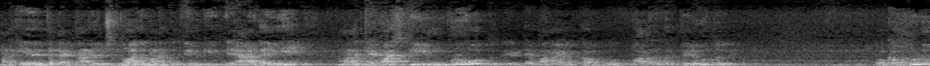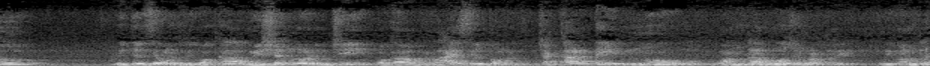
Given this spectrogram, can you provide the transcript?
మనకి ఏదైతే టెక్నాలజీ వచ్చిందో అది మనకు దీనికి యాడ్ అయ్యి మన కెపాసిటీ ఇంప్రూవ్ అవుతుంది. అంటే మన యొక్క ఉత్పాదకత పెరుగుతుంది. ఒకప్పుడు మీకు తెలిసే ఉంటుంది ఒక మిషన్లో నుంచి ఒక రాయి శిల్పం చెక్కాలంటే ఎన్నో వందల రోజులు పడుతుంది. ఇప్పుడు వందల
